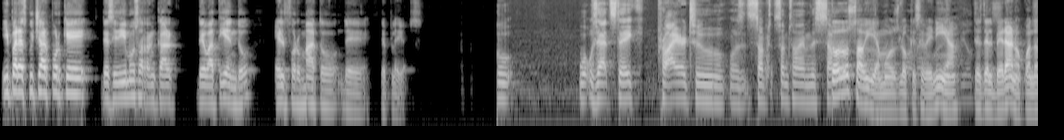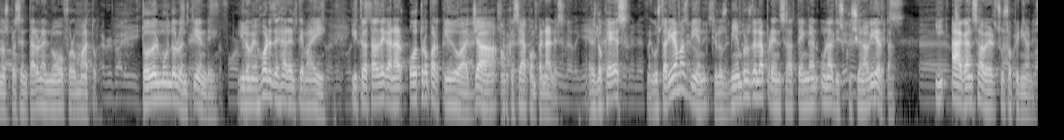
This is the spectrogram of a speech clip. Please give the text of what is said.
y para escuchar por qué decidimos arrancar debatiendo el formato de, de playoffs. What was at stake todos sabíamos lo que se venía desde el verano cuando nos presentaron el nuevo formato. Todo el mundo lo entiende y lo mejor es dejar el tema ahí y tratar de ganar otro partido allá, aunque sea con penales. Es lo que es. Me gustaría más bien que los miembros de la prensa tengan una discusión abierta y hagan saber sus opiniones.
